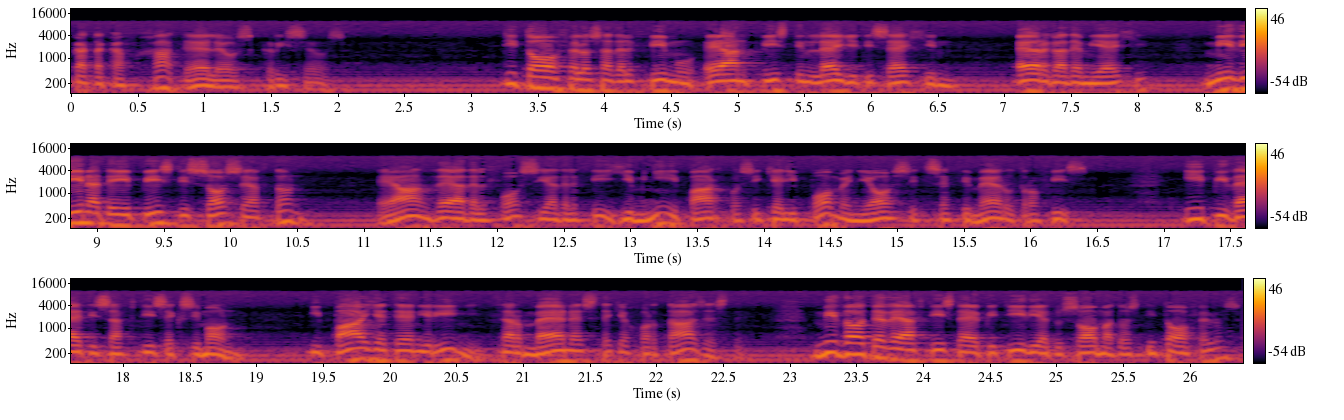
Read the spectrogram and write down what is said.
Κατακαυχάτε έλεος κρίσεως. Τι το όφελος αδελφοί μου, εάν πίστην λέγει της έχειν, έργα δε μη έχει, μη δύναται η πίστη σώσε αυτόν. Εάν δε αδελφός ή αδελφή γυμνή υπάρχωση και λυπόμενη όση της εφημέρου τροφής, είπε δε της αυτής εξημών, υπάγεται εν ειρήνη, θερμένεστε και χορτάζεστε. Μη δότε δε αυτής στα επιτίδια του σώματος τι το όφελος;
